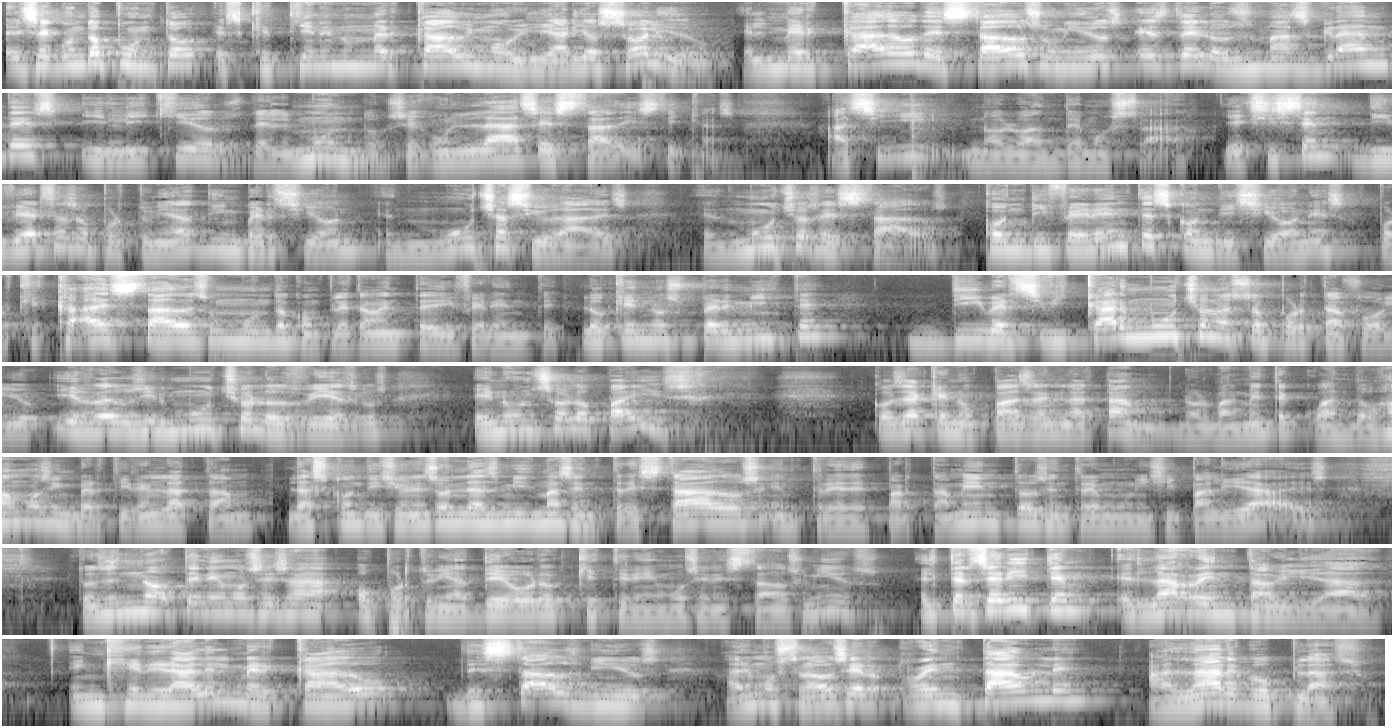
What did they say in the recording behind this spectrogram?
El segundo punto es que tienen un mercado inmobiliario sólido. El mercado de Estados Unidos es de los más grandes y líquidos del mundo, según las estadísticas. Así nos lo han demostrado. Y existen diversas oportunidades de inversión en muchas ciudades, en muchos estados, con diferentes condiciones, porque cada estado es un mundo completamente diferente, lo que nos permite diversificar mucho nuestro portafolio y reducir mucho los riesgos en un solo país, cosa que no pasa en la TAM. Normalmente cuando vamos a invertir en la TAM, las condiciones son las mismas entre estados, entre departamentos, entre municipalidades. Entonces no tenemos esa oportunidad de oro que tenemos en Estados Unidos. El tercer ítem es la rentabilidad. En general el mercado de Estados Unidos ha demostrado ser rentable a largo plazo.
